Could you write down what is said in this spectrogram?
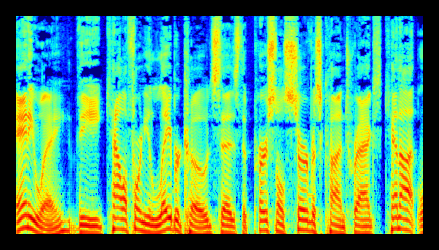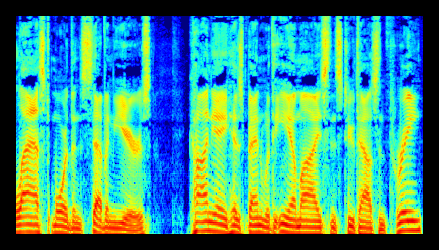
Anyway, the California Labor Code says that personal service contracts cannot last more than seven years. Kanye has been with EMI since 2003.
